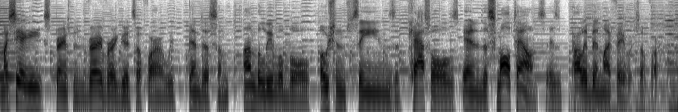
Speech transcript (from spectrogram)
My CIE experience has been very, very good so far. We've been to some unbelievable ocean scenes and castles, and the small towns has probably been my favorite so far.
